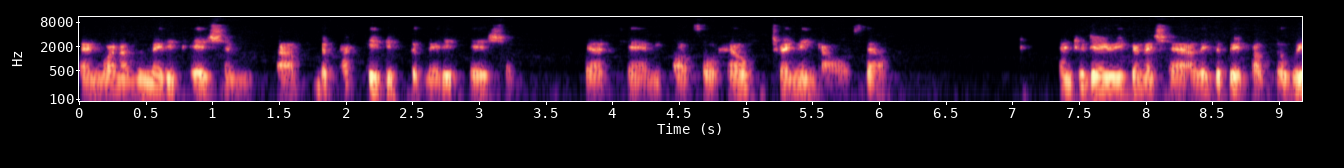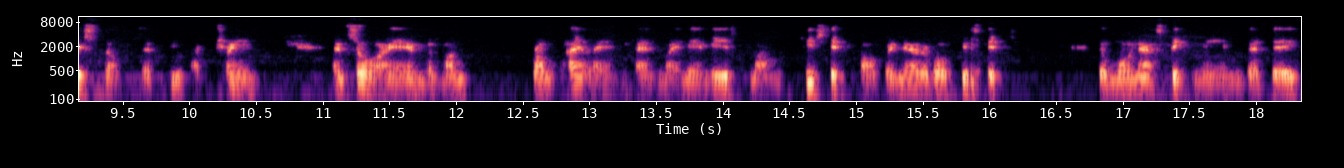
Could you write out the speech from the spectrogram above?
And one of the meditation, uh, the practice is the meditation that can also help training ourselves. And today we're going to share a little bit of the wisdom that we have trained. And so I am the monk from Thailand, and my name is Monk Pisit or Venerable Pisit. The monastic name that they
